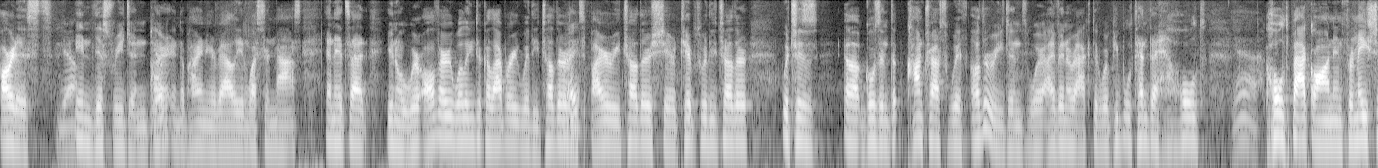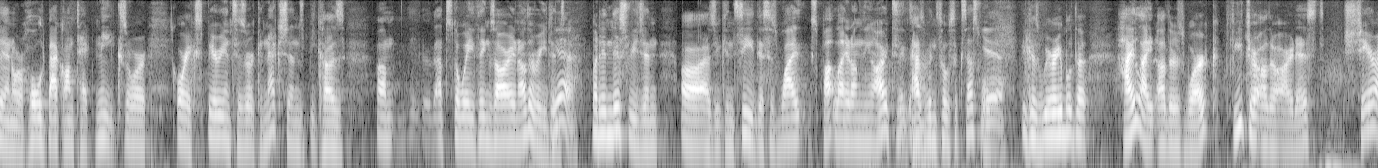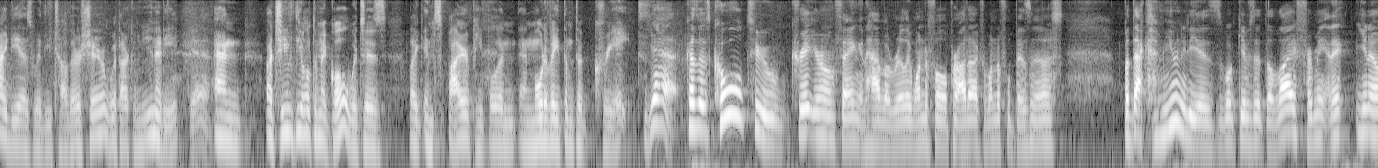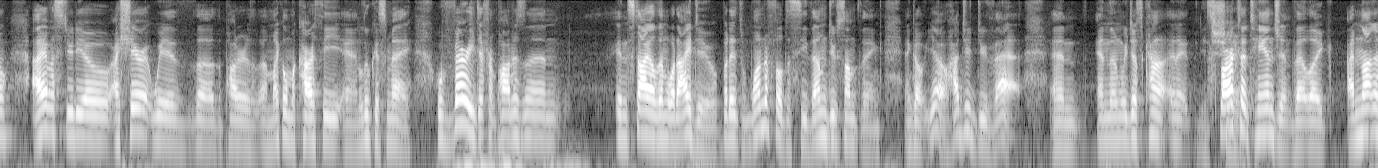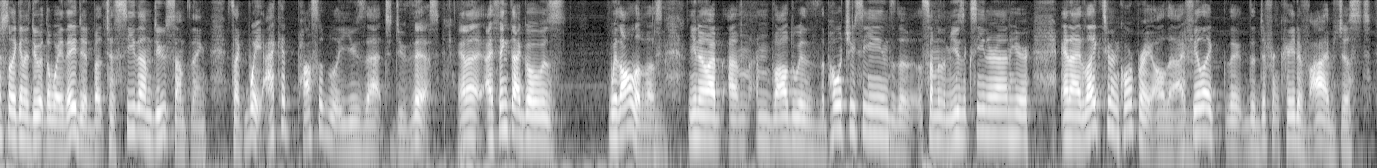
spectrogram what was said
artists Yeah. in this region, Yep. in the Pioneer Valley in Western Mass, and it's that you know we're all very willing to collaborate with each other, Right. inspire each other, share tips with each other, which is uh, goes into contrast with other regions where I've interacted, where people tend to hold yeah, hold back on information or hold back on techniques or or experiences or connections because um, that's the way things are in other regions. Yeah. But in this region, uh, as you can see, this is why Spotlight on the Arts has been so successful. Yeah. Because we're able to highlight others' work, feature other artists, share ideas with each other, share with our community, Yeah. and achieve the ultimate goal, which is like inspire people and, and motivate them to create. yeah, because it's cool to create your own thing and have a really wonderful product, wonderful business. But that community is what gives it the life for me. And it, you know, I have a studio. I share it with the the potters, uh, Michael McCarthy and Lucas May, who are very different potters than in style than what I do. But it's wonderful to see them do something and go, "Yo, how'd you do that?" And and then we just kind of and it It's sparks shared. a tangent that like I'm not necessarily going to do it the way they did, but to see them do something, it's like, wait, I could possibly use that to do this. And I, I think that goes with all of us. Mm. You know, I, I'm, I'm involved with the poetry scenes, the, some of the music scene around here, and I like to incorporate all that. I feel mm. like the, the different creative vibes just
